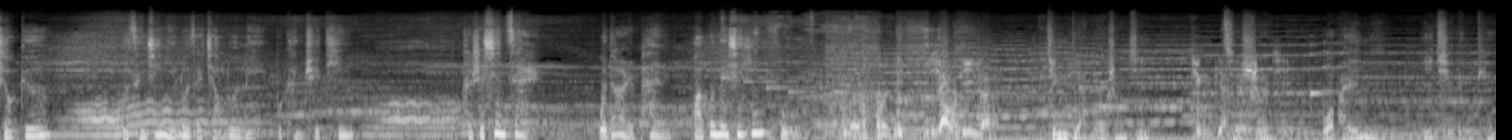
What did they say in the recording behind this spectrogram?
首歌，我曾经遗落在角落里不肯去听，可是现在，我的耳畔划过那些音符，小弟的经典留声机，经典留声机。我陪你一起聆听。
